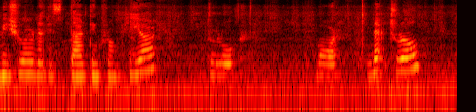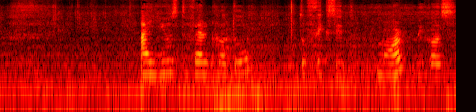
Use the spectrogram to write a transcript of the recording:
Be sure that it's starting from here to look more natural I used velcro too to fix it more because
